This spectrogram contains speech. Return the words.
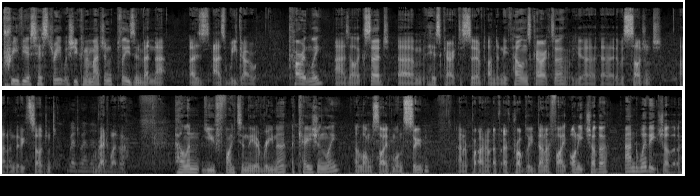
previous history which you can imagine. Please invent that as as we go. Currently, as Alex said, um, his character served underneath Helen's character. Uh, uh, it was Sergeant uh, underneath Sergeant Redweather. Redweather. Helen, you fight in the arena occasionally alongside Monsoon, and have, pro- have, have probably done a fight on each other and with each other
